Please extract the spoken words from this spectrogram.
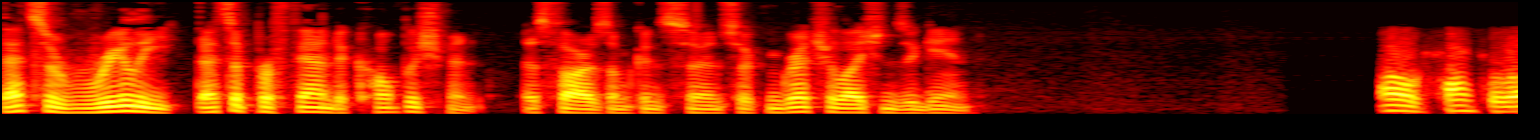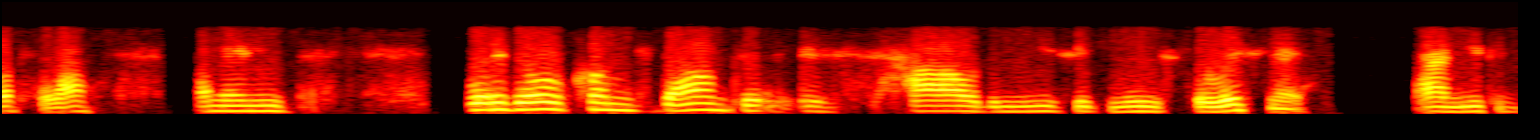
that's a really that's a profound accomplishment as far as I'm concerned. So congratulations again. Oh, thanks a lot for that. I mean, what it all comes down to is how the music moves the listener, and you can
